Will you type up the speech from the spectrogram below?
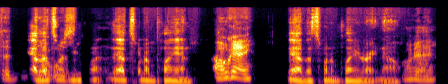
That, yeah that was what, that's what i'm playing okay. yeah that's what i'm playing right now Okay.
